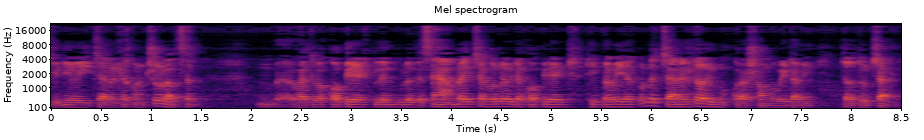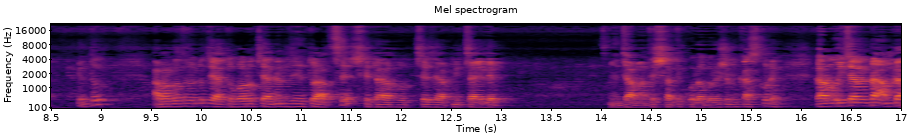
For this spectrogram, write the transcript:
যিনি ওই চ্যানেলটা কন্ট্রোল আছেন হয়তো বা কপিরাইট ক্লেমগুলো গেছে হ্যাঁ আমরা ইচ্ছা করলে ওইটা কপিরাইট ঠিকভাবে ইয়া করলে চ্যানেলটাও রিমুভ করা সম্ভব, এটা আমি যতদূর জানি। কিন্তু আমার কথা হলো যে এত বড় চ্যানেল যেহেতু আছে, সেটা হচ্ছে যে আপনি চাইলে যে আমাদের সাথে কোলাবোরেশন কাজ করে। কারণ ওই চ্যানেলটা আমরা,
